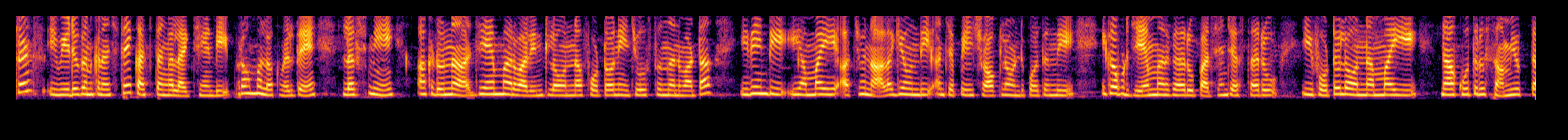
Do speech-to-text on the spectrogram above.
ఫ్రెండ్స్ ఈ వీడియో కనుక నచ్చితే ఖచ్చితంగా లైక్ చేయండి. ప్రోమోలోకి వెళ్తే లక్ష్మి అక్కడున్న జేఎంఆర్ వారి ఇంట్లో ఉన్న ఫోటోని చూస్తుందనమాట ఇదేంటి? ఈ అమ్మాయి అచ్చు అలాగే ఉంది అని చెప్పి షాక్లో ఉండిపోతుంది. ఇక అప్పుడు జేఎంఆర్ గారు పరిచయం చేస్తారు. ఈ ఫోటోలో ఉన్న అమ్మాయి నా కూతురు సంయుక్త.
